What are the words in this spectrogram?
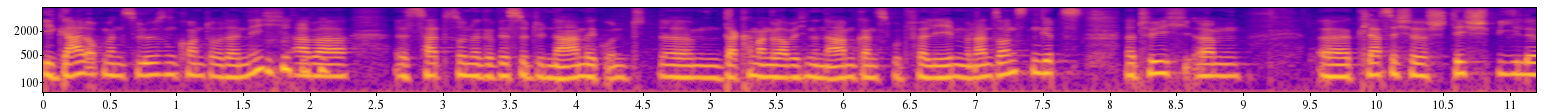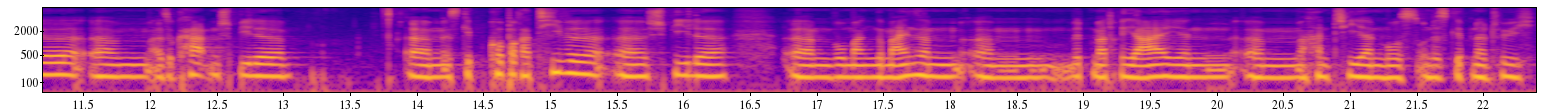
Egal, ob man es lösen konnte oder nicht, aber es hat so eine gewisse Dynamik und ähm, da kann man, glaube ich, einen Abend ganz gut verleben. Und ansonsten gibt es natürlich ähm, äh, klassische Stichspiele, ähm, also Kartenspiele. Ähm, es gibt kooperative äh, Spiele, ähm, wo man gemeinsam ähm, mit Materialien ähm, hantieren muss. Und es gibt natürlich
